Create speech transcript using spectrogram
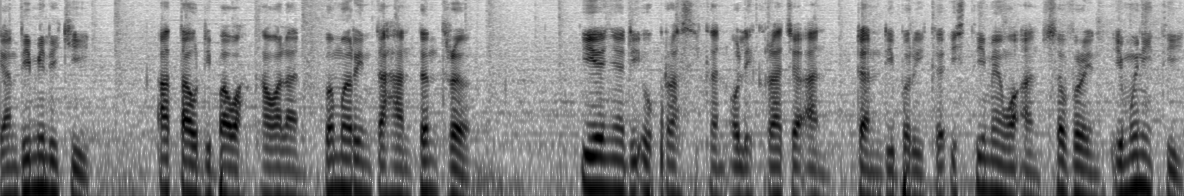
yang dimiliki atau di bawah kawalan pemerintahan tentera. Ianya dioperasikan oleh kerajaan dan diberi keistimewaan sovereign immunity.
